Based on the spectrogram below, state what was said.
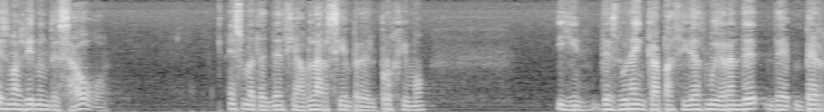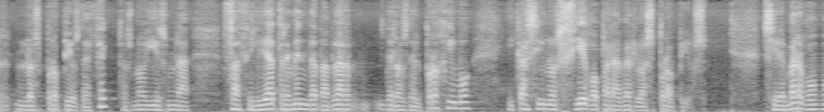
es más bien un desahogo. Es una tendencia a hablar siempre del prójimo y desde una incapacidad muy grande de ver los propios defectos, ¿no? Y es una facilidad tremenda para hablar de los del prójimo y casi uno es ciego para ver los propios. Sin embargo,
